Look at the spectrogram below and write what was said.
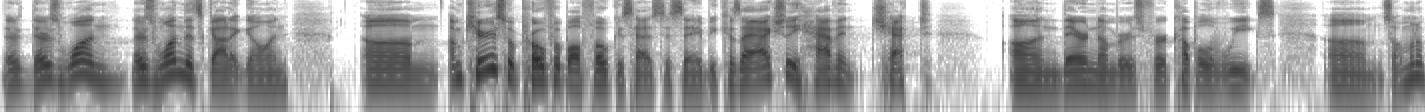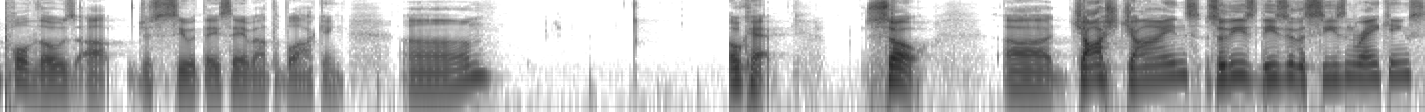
there there's one. There's one that's got it going. Um, I'm curious what Pro Football Focus has to say because I actually haven't checked on their numbers for a couple of weeks. Um, so I'm gonna pull those up just to see what they say about the blocking. Um, okay, so uh, Josh Gines. So these these are the season rankings.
